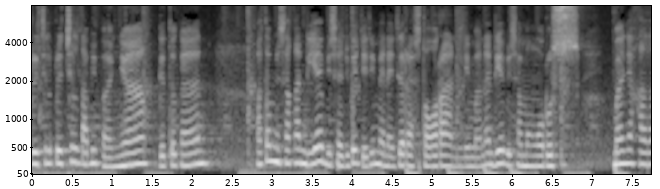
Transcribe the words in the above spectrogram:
pericil-pericil tapi banyak gitu kan atau misalkan dia bisa juga jadi manajer restoran di mana dia bisa mengurus banyak hal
